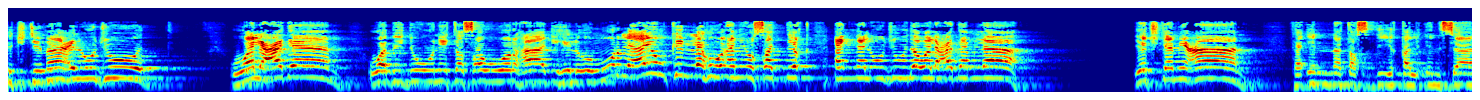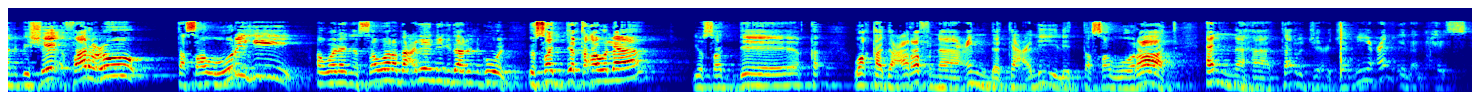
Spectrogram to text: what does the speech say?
اجتماع الوجود والعدم. وبدون تصور هذه الأمور لا يمكن له أن يصدق أن الوجود والعدم لا. يجتمعان. فإن تصديق الإنسان بشيء فرع تصوره. اولا يتصور بعدين نقدر نقول يصدق أو لا؟ يصدق. وقد عرفنا عند تعليل التصورات أنها ترجع جميعا إلى الحس.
